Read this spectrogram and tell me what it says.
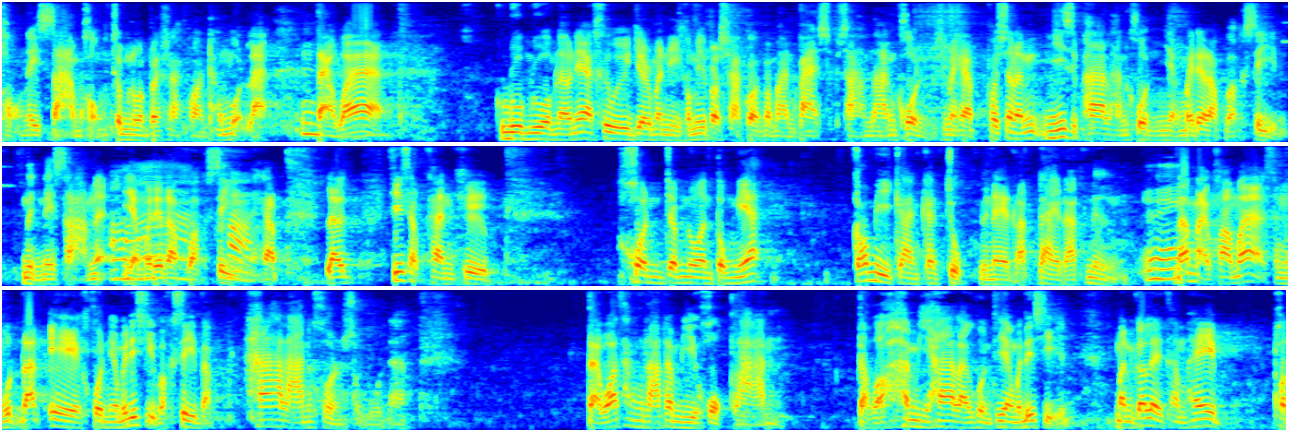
2 ใน 3 ของจำนวนประชากรทั้งหมดแล้วแต่ว่า รวมๆแล้วเนี่ยคือเยอรมนีเขามีประชากรประมาณ 83 ล้านคนใช่ไหมครับเพราะฉะนั้น 25 ล้านคนยังไม่ได้รับวัคซีน1ใน3เนี่ยยังไม่ได้รับวัคซีนนะครับแล้วที่สำคัญคือ คนจำนวนตรงเนี้ยก็มีการกระจุกอยู่ในรัฐใดรัฐหนึ่งนั่นหมายความว่าสมมติรัฐเอคนยังไม่ได้ฉีดวัคซีนแบบห้าล้านคนสมมุตินะแต่ว่าทางรัฐมีหกล้าน แต่ว่ามีห้าล้านคนที่ยังไม่ได้ฉีด มันก็เลยทำให้ พอ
